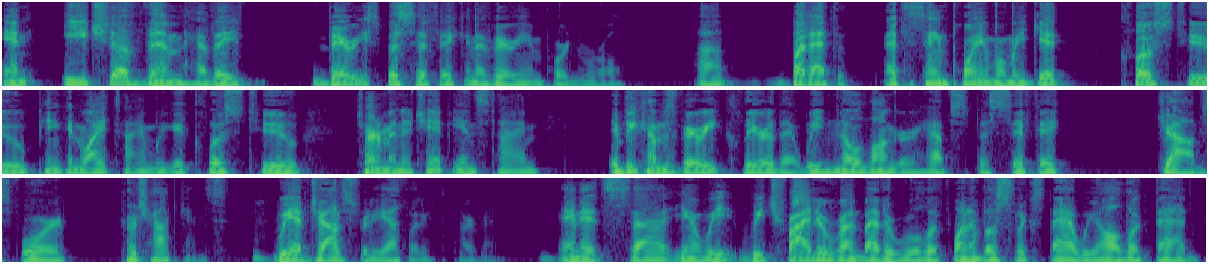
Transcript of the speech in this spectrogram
and each of them have a very specific and a very important role. Uh, but at the at the same point, when we get close to pink and white time, we get close to tournament of champions time, it becomes very clear that we no longer have specific jobs for Coach Hopkins. We have jobs for the athletic department. And it's, uh, you know, we, we try to run by the rule. If one of us looks bad, we all look bad.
